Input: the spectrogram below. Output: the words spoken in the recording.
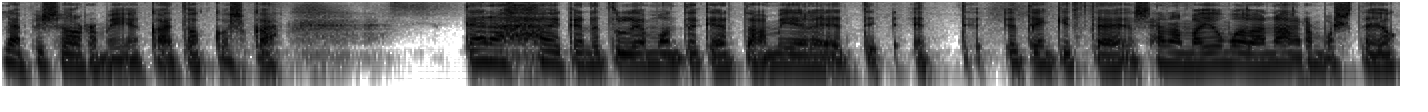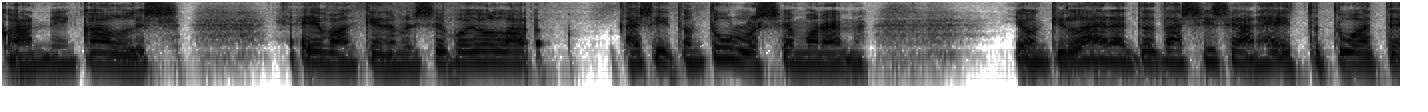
läpi sormien kato, koska tänä aikana tulee monta kertaa mieleen, että, että jotenkin tämä sanoma Jumalan armosta, joka on niin kallis ja evankeliumi, se voi olla, tai siitä on tullut semmoinen jonkinlainen tota, sisäänheittotuote,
